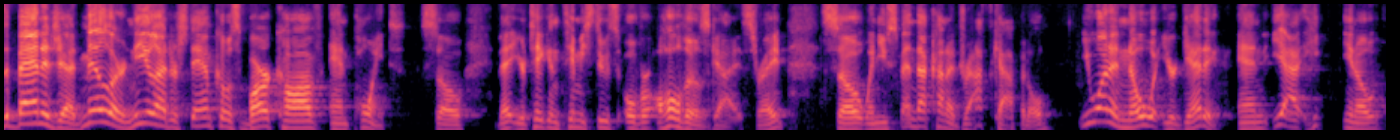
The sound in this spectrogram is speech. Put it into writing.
Zibanejad, Miller, Nylander, Stamkos, Barkov, and Point. So that you're taking Timmy Stutz over all those guys, right? So when you spend that kind of draft capital, you want to know what you're getting. And yeah, he, you know,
